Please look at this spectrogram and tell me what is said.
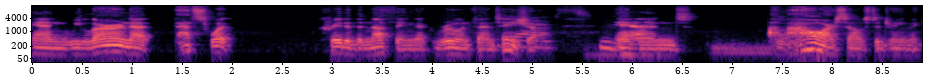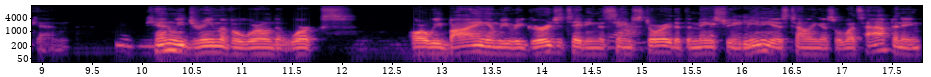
and we learn that that's what created the nothing that ruined Fantasia. Yes. Mm-hmm. And allow ourselves to dream again. Mm-hmm. Can we dream of a world that works? Or are we buying and we regurgitating the yeah. same story that the mainstream media is telling us? Well, what's happening?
